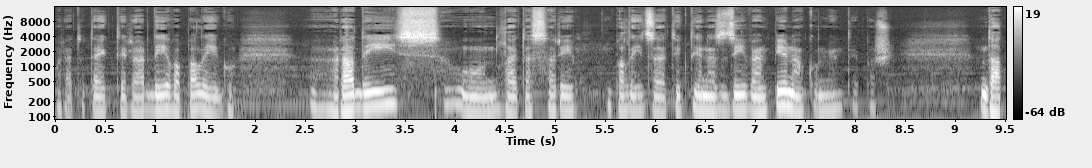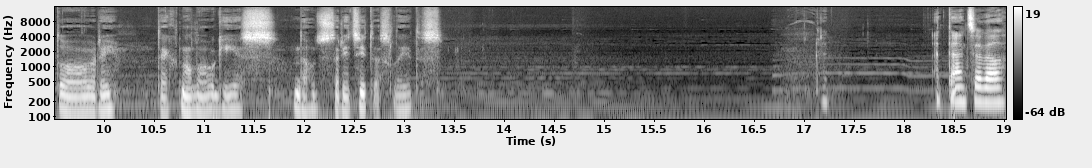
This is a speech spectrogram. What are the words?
varētu teikt, ir ar dieva palīgu radījis, un lai tas arī palīdzētu ikdienas dzīvēm pienākumiem tie paši datori, tehnoloģijas, daudzas arī citas lietas. Tāds vēl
